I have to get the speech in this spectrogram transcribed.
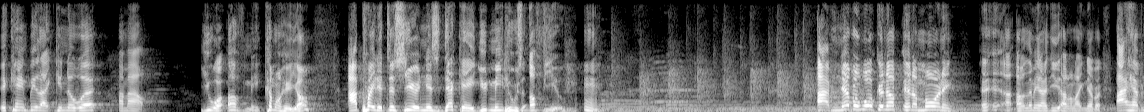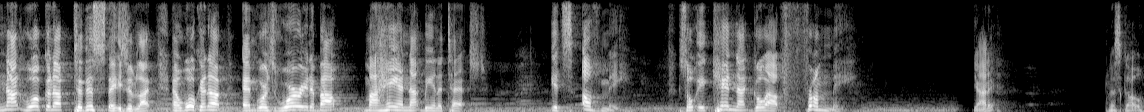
It can't be like, you know what? I'm out. You are of me. Come on here, y'all. I pray that this year in this decade you'd meet who's of you. Mm. I've never woken up in a morning. Uh, uh, uh, let me I don't like never. I have not woken up to this stage of life and woken up and was worried about my hand not being attached. It's of me. So it cannot go out from me. Got it? Let's go.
